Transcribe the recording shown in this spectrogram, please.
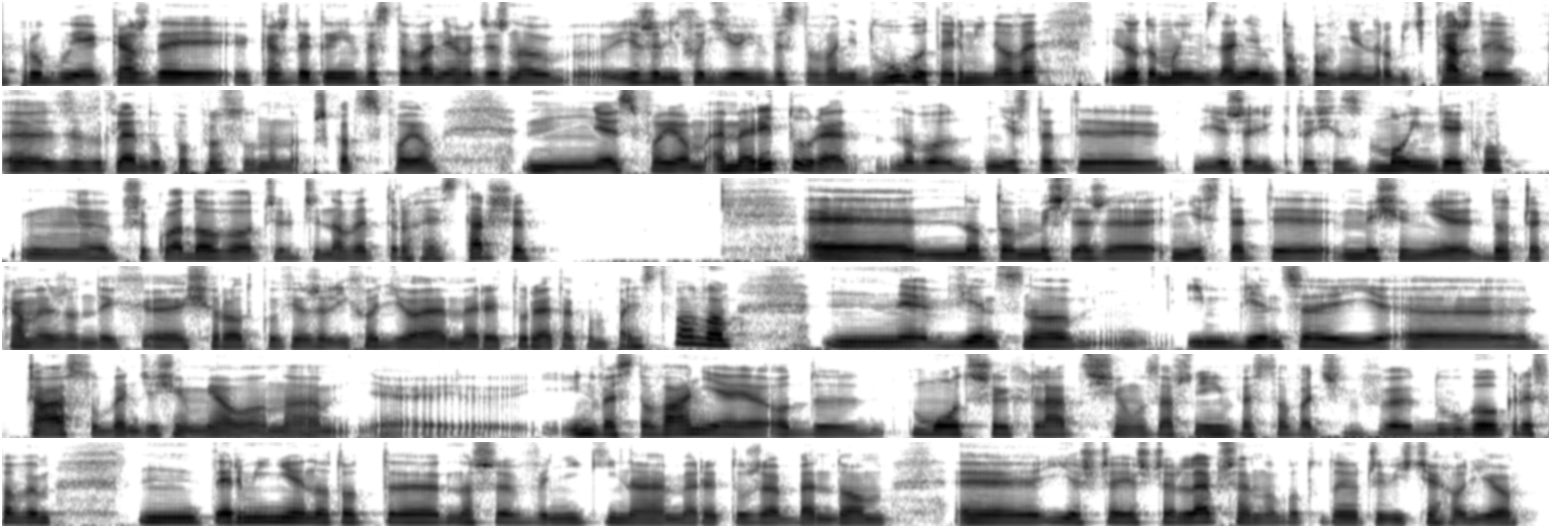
próbuję każde, każdego inwestowania, chociaż no, jeżeli chodzi o inwestowanie długoterminowe, no to moim zdaniem to powinien robić każdy e, ze względu po prostu na na przykład swoją, mm, swoją emeryturę, no bo niestety jeżeli ktoś jest w moim wieku, mm, przykładowo, czy, czy nawet trochę starszy, E, no to myślę, że niestety my się nie doczekamy żadnych e, środków, jeżeli chodzi o emeryturę taką państwową, mm, więc no im więcej e, czasu będzie się miało na inwestowanie, od młodszych lat się zacznie inwestować w długookresowym mm, terminie, no to te nasze wyniki na emeryturze będą jeszcze, jeszcze lepsze, no bo tutaj oczywiście chodzi o E,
